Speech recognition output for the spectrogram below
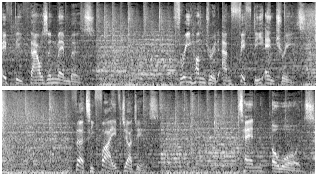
50,000 members. 350 entries. 35 judges. 10 awards.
